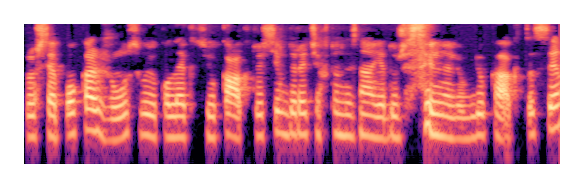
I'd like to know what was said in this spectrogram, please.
про все покажу свою колекцію кактусів. До речі, хто не знає, я дуже сильно люблю кактуси.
